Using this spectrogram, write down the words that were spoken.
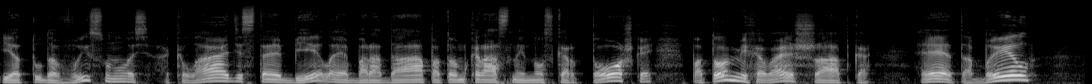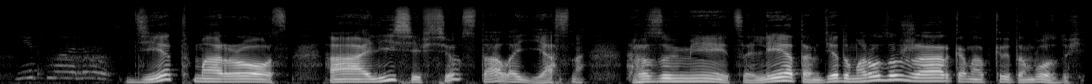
и оттуда высунулась окладистая белая борода, потом красный нос картошкой, потом меховая шапка. Это был... Дед Мороз. Дед Мороз. А Алисе все стало ясно. Разумеется, летом Деду Морозу жарко на открытом воздухе.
